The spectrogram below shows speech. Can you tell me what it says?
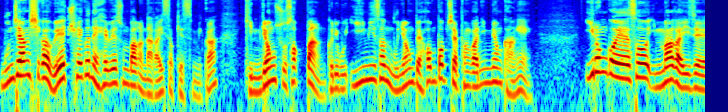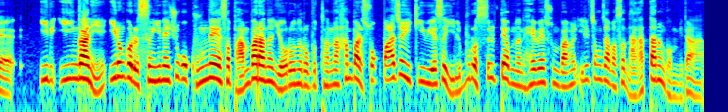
문재양 씨가 왜 최근에 해외 순방을 나가 있었겠습니까? 김경수 석방 그리고 이미선 문영배 헌법재판관 임명 강행 이런 거에서 인마가 이제 이, 이 인간이 이런 거를 승인해주고 국내에서 반발하는 여론으로부터는 한 발 쏙 빠져 있기 위해서 일부러 쓸데없는 해외 순방을 일정 잡아서 나갔다는 겁니다.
